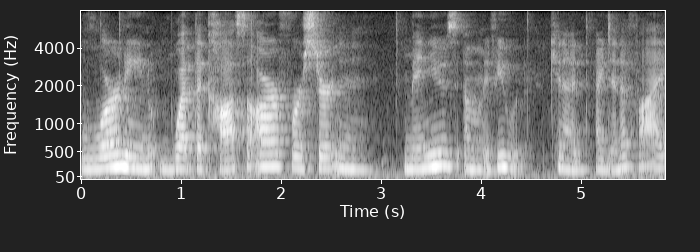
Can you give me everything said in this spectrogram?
learning what the costs are for certain menus. Um, if you can identify,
